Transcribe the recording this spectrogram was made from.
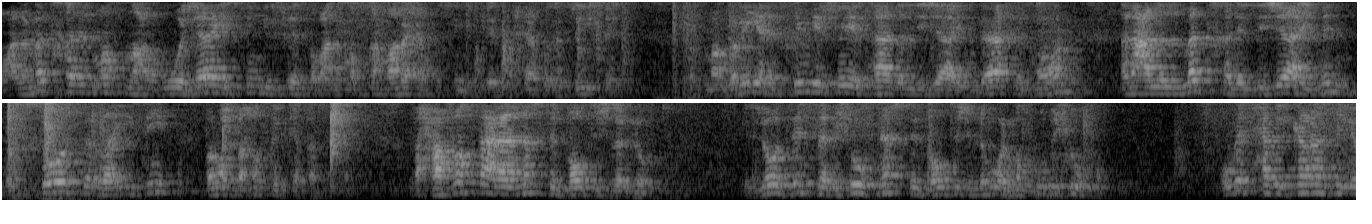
وعلى مدخل المصنع وهو جاي ال single phase طبعا المصنع ما راح ياخذ single phase راح ياخذ 3 phase. بس نظريا ال single phase هذا اللي جاي وداخل هون أنا على المدخل اللي جاي من ال source الرئيسي بروح بحط ال capacitor. فحافظت على نفس ال voltage لل load. ال load لسه بيشوف نفس ال voltage اللي هو المفروض يشوفه. وبسحب ال current اللي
